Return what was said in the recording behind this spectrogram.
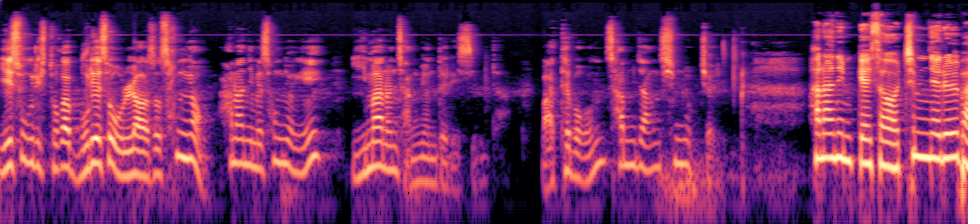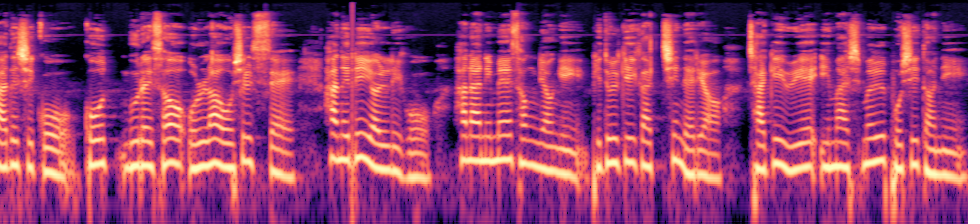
예수 그리스도가 물에서 올라와서 성령 하나님의 성령이 임하는 장면들이 있습니다. 마태복음 3장 16절입니다. 하나님께서 침례를 받으시고 곧 물에서 올라오실새 하늘이 열리고 하나님의 성령이 비둘기 같이 내려 자기 위에 임하심을 보시더니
